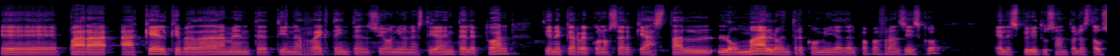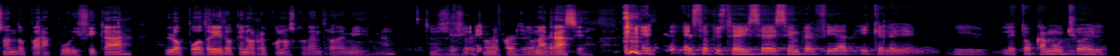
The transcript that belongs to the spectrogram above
eh, para aquel que verdaderamente tiene recta intención y honestidad intelectual, tiene que reconocer que hasta lo malo, entre comillas, del Papa Francisco, el Espíritu Santo lo está usando para purificar lo podrido que no reconozco dentro de mí. Entonces, eso, me parece una gracia. Esto, que usted dice de Semper Fiat y que le, le toca mucho el,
